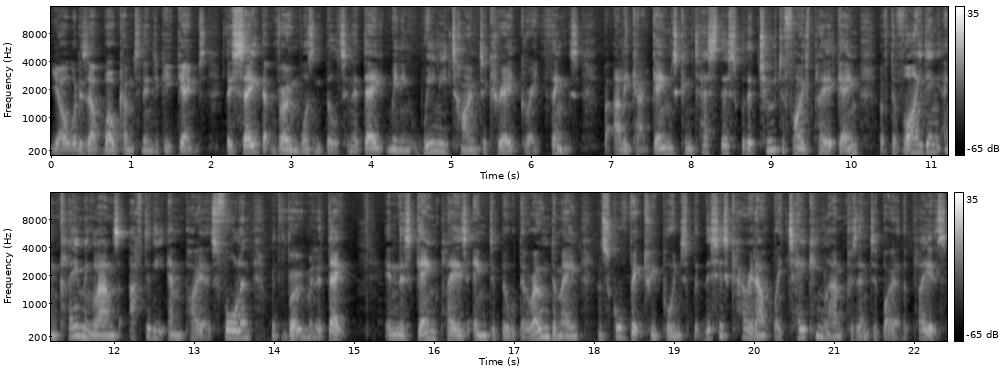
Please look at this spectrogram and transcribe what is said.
Yo, what is up? Welcome to Ninja Geek Games. They say that Rome wasn't built in a day, meaning we need time to create great things. But Alley Cat Games can test this with a 2 to 5 player game of dividing and claiming lands after the Empire has fallen with Rome in a day. In this game, players aim to build their own domain and score victory points, but this is carried out by taking land presented by other players.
